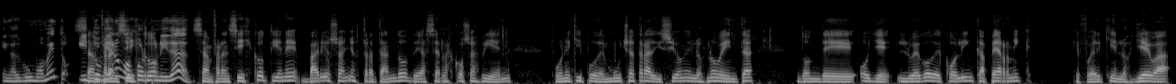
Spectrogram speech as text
en algún momento y tuvieron oportunidad. San Francisco tiene varios años tratando de hacer las cosas bien. Fue un equipo de mucha tradición en los 90, donde, oye, luego de Colin Kaepernick, que fue el quien los lleva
